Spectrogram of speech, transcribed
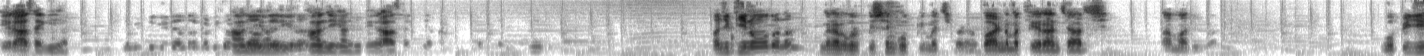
ਫੇਰ ਆਸ ਹੈਗੀ ਆ। ਦਿੱਲੀ ਦੇ ਅੰਦਰ ਗੱਡੀ ਹਾਂਜੀ ਹਾਂਜੀ ਹਾਂਜੀ ਹਾਂਜੀ ਫੇਰ ਆਸ ਹੈਗੀ ਆ। ਹਾਂਜੀ ਕੀ ਨਾਮ ਆ ਤੁਹਾਡਾ? ਮੇਰਾ Gurpreet Singh Gopi Machhiwara ward number 13 incharge. Aadmi party Gopi ji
